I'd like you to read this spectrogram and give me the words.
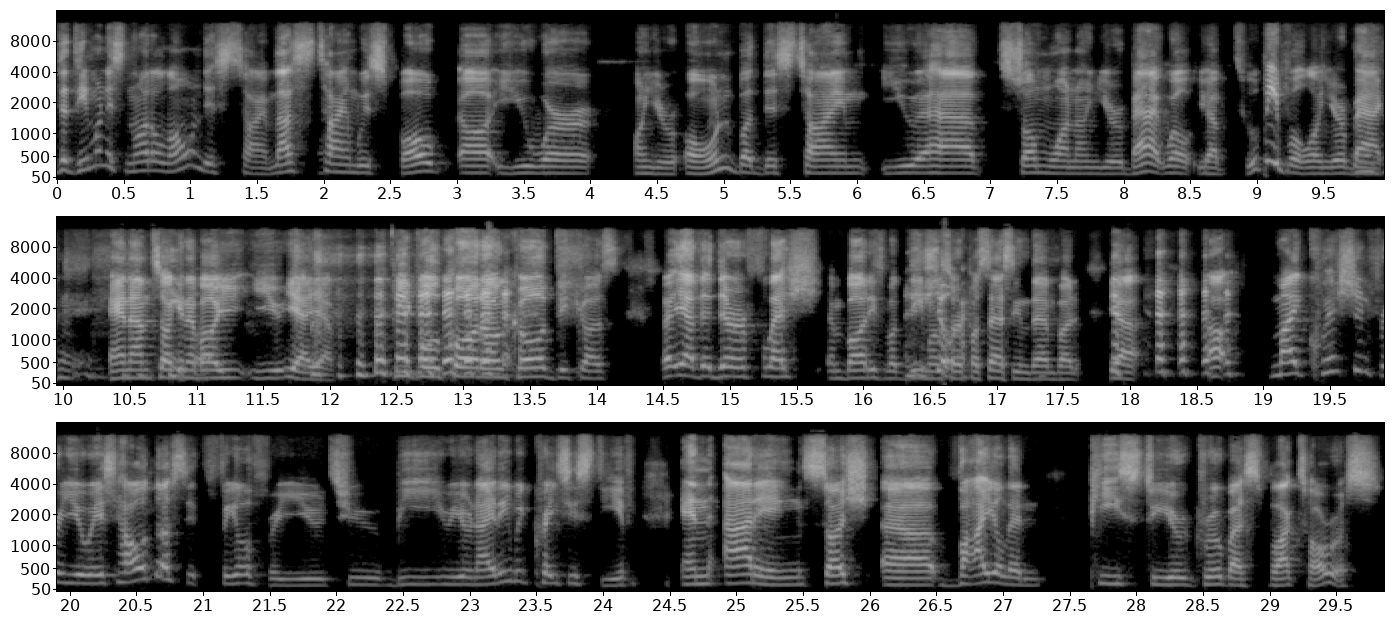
the demon is not alone this time. Last time we spoke, uh, you were on your own, but this time you have someone on your back. Well, you have two people on your back, mm-hmm. and I'm talking people. about you, you. Yeah, yeah, people, quote unquote, because but yeah, they're flesh and bodies, but demons sure. are possessing them. But yeah, uh, my question for you is: How does it feel for you to be reuniting with Crazy Steve and adding such a violent piece to your group as Black Taurus?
